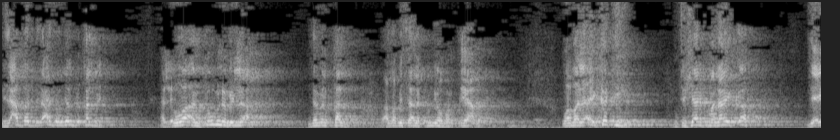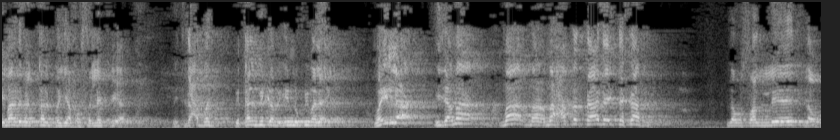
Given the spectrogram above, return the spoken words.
بتتعبد لله عز وجل بقلبك. اللي هو أن تؤمن بالله. ده بالقلب. والله بيسألك من يوم القيامة. وملائكته. أنت شايف ملائكة؟ دي عبادة بالقلب. بجي أفصل لك فيها. بتتعبد بقلبك بأنه في ملائكة. وإلا إذا ما ما ما, ما حققت هذا أنت كافر. لو صليت لو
